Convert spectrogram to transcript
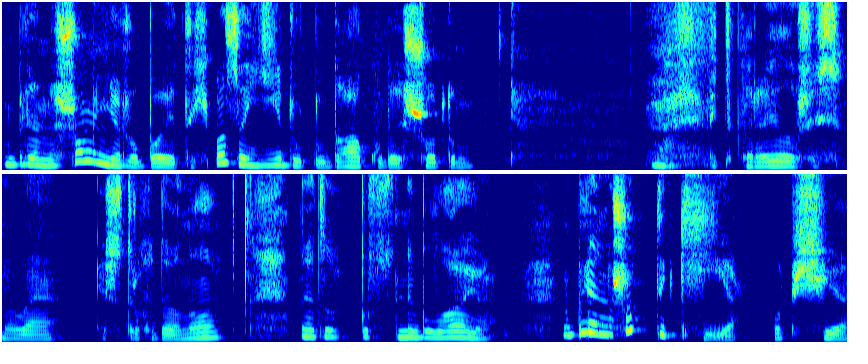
Ну, блін, ну що мені робити? Хіба заїду туди, куди, що там? Ой, відкрили щось нове. Я ж трохи давно. Ну, я тут просто не буваю. Ну, блін, ну що це таке взагалі?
